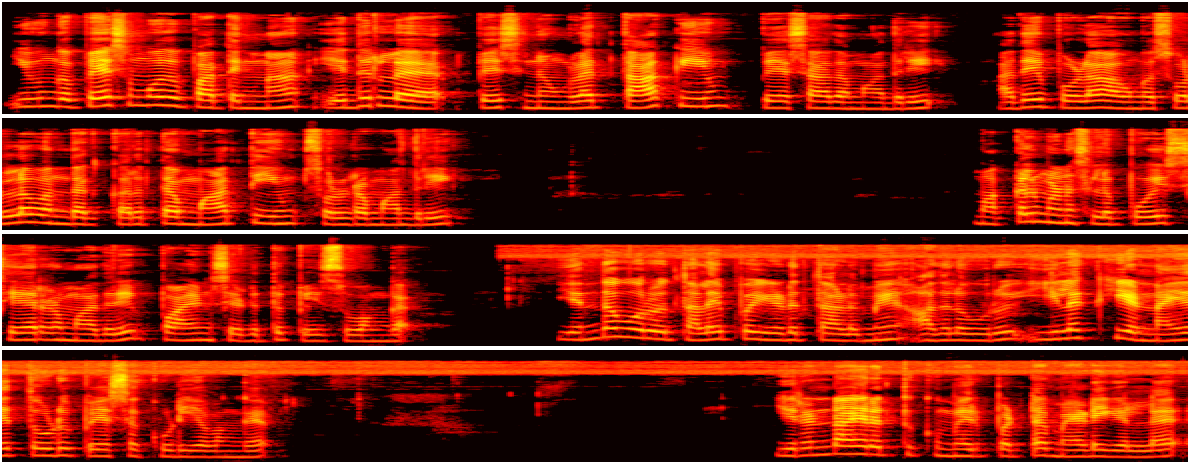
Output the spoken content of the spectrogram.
இவங்க பேசும்போது பார்த்திங்கன்னா எதிரில் பேசினவங்கள தாக்கியும் பேசாத மாதிரி அதே போல் அவங்க சொல்ல வந்த கருத்தை மாற்றியும் சொல்கிற மாதிரி மக்கள் மனசில் போய் சேர்கிற மாதிரி பாயிண்ட்ஸ் எடுத்து பேசுவாங்க. எந்த ஒரு தலைப்பை எடுத்தாலுமே அதில் ஒரு இலக்கிய நயத்தோடு பேசக்கூடியவங்க. இரண்டாயிரத்துக்கும் மேற்பட்ட மேடைகளில்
